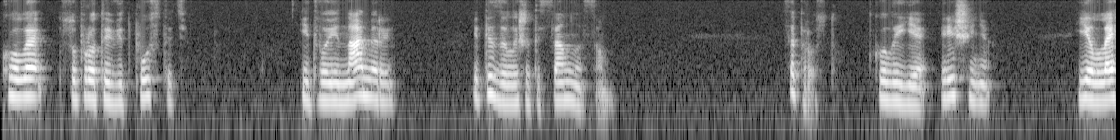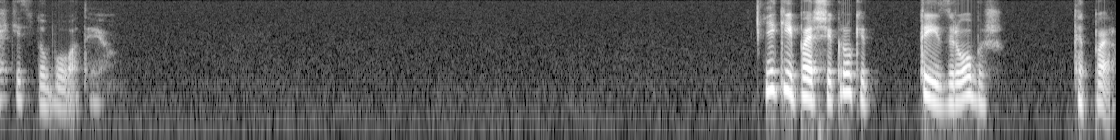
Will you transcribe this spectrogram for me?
Коли супротив відпустить і твої наміри, і ти залишитись сам на сам. Це просто. Коли є рішення, є легкість здобувати його. Які перші кроки ти зробиш тепер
